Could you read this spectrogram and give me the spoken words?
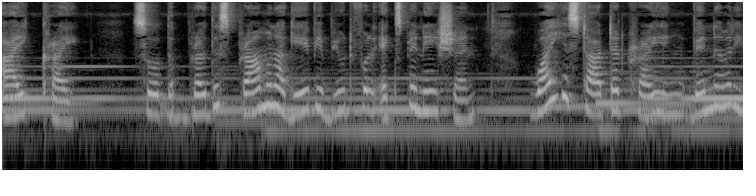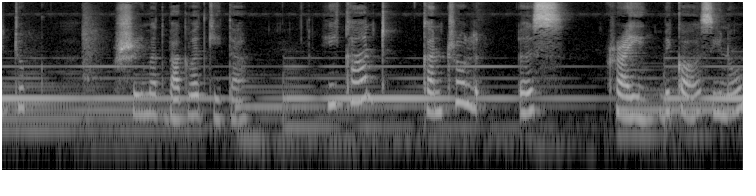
I cry. So, the brothers Brahmana gave a beautiful explanation why he started crying whenever he took Srimad Bhagavad Gita he can't control his crying because you know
